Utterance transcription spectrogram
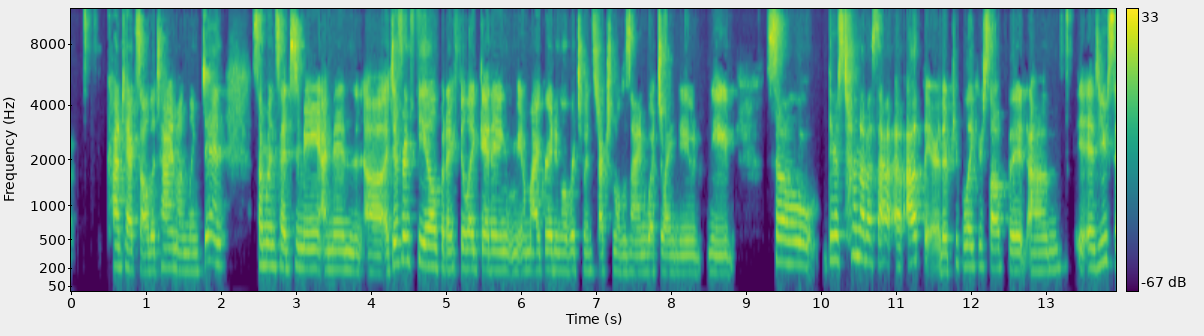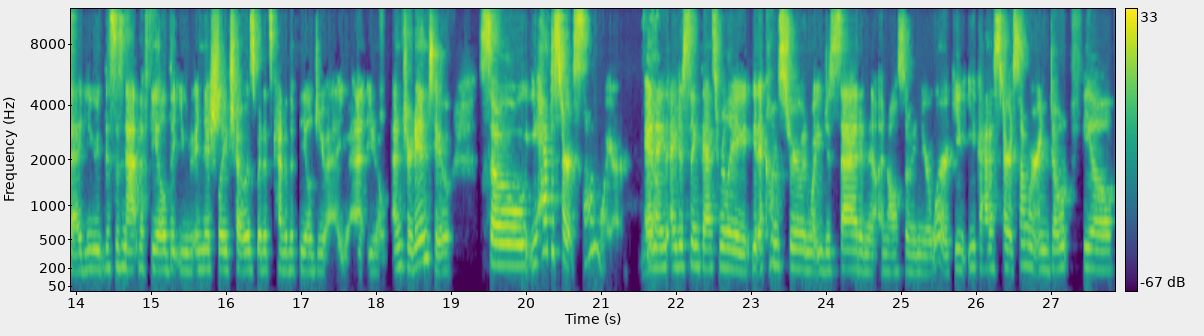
contacts all the time on LinkedIn. Someone said to me, I'm in uh, a different field, but I feel like getting, you know, migrating over to instructional design. What do I need? need? So there's a ton of us out, out there. There are people like yourself that, um, as you said, you this is not the field that you initially chose, but it's kind of the field you you you know entered into. So you have to start somewhere. Yeah. And I, I, just think that's really it comes through in what you just said, and and also in your work. You you got to start somewhere, and don't feel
